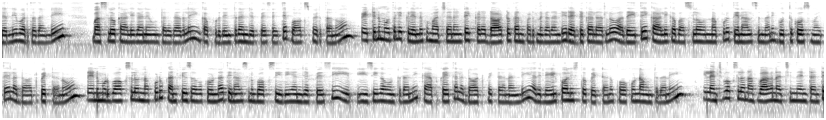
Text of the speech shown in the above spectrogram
జర్నీ పడుతుందండి. బస్సులో ఖాళీగానే ఉంటుంది కదలే ఇంకా అప్పుడు తింటుందని చెప్పేసి అయితే బాక్స్ పెడతాను. పెట్టిన మూతలు ఇక్కడ ఎందుకు మార్చానంటే ఇక్కడ డాట్ కనపడుతుంది కదండి రెడ్ కలర్లో. అదైతే ఖాళీగా బస్సులో ఉన్నప్పుడు తినాల్సిందని గుర్తు కోసం అయితే ఇలా డాట్ పెట్టాను. రెండు మూడు బాక్సులు ఉన్నప్పుడు కన్ఫ్యూజ్ అవ్వకుండా తినాల్సిన బాక్స్ ఇది అని చెప్పేసి ఈజీగా ఉంటుందని క్యాప్కి అయితే అలా డాట్ పెట్టానండి. అది నెయిల్ పాలిష్తో పెట్టాను పోకుండా ఉంటుందని. ఈ లంచ్ బాక్స్లో నాకు బాగా నచ్చింది ఏంటంటే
